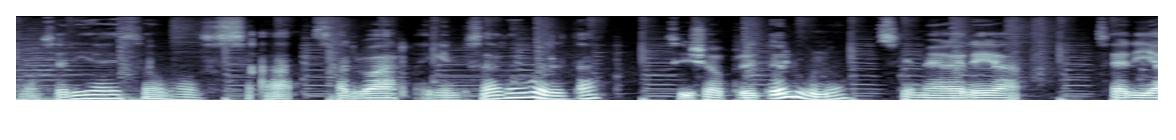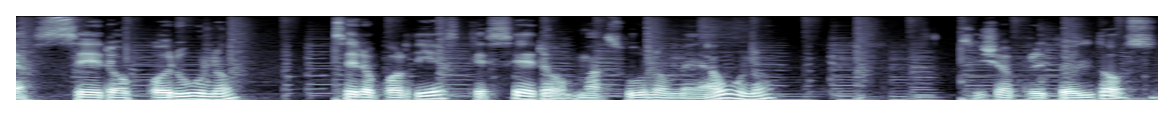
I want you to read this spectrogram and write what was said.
¿cómo sería eso? Vamos a salvar y empezar de vuelta. Si yo aprieto el 1, se me agrega, sería 0 por 1, 0 por 10, que es 0, más 1 me da 1. Si yo aprieto el 2,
